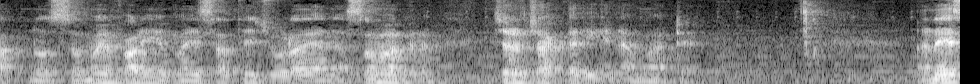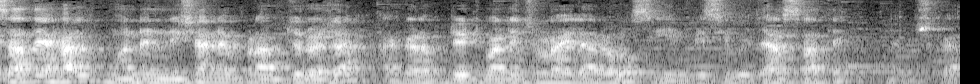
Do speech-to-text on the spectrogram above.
આપનો સમય ફાળી અમારી સાથે જોડાયા અને સમગ્ર ચર્ચા કરી એના માટે. અને સાથે હાલ મને નિશાને પણ આપજો રજા આગળ અપડેટ માટે જોડાયેલા રહો. સીએમબીસી બજાર સાથે. નમસ્કાર.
